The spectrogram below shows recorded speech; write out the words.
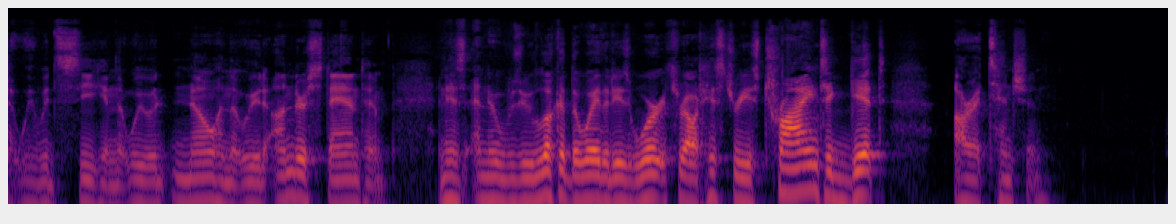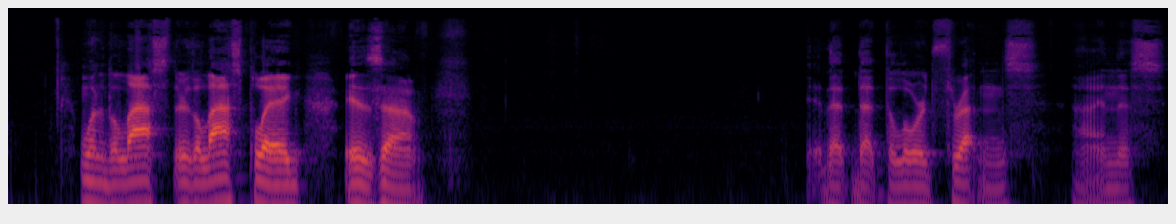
that we would see Him, that we would know Him, that we would understand Him. And, his, and as we look at the way that He's worked throughout history, He's trying to get our attention. One of the last, or the last plague is uh, that, that the Lord threatens uh, in, this,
